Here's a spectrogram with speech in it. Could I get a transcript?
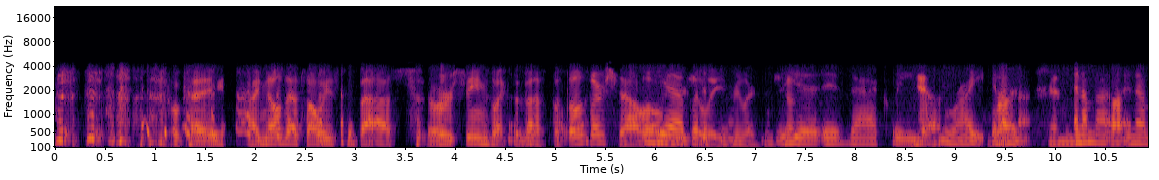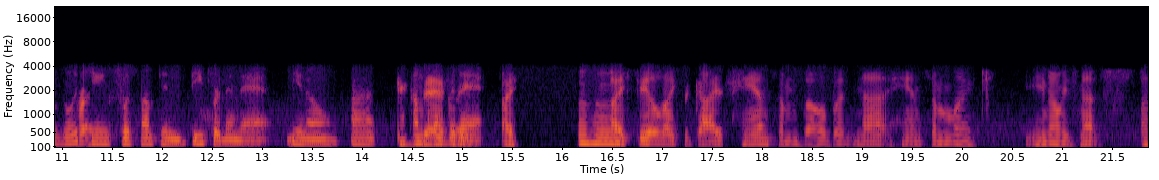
okay, I know that's always the best, or seems like the best, but those are shallow Yeah, usually it's- relationships. Yeah, exactly. Yeah, Right. And right. I'm not And, and I'm not uh, and I'm right. looking for something deeper than that, you know. I I'm over that. I mhm. I feel like the guy is handsome though, but not handsome like you know, he's not a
